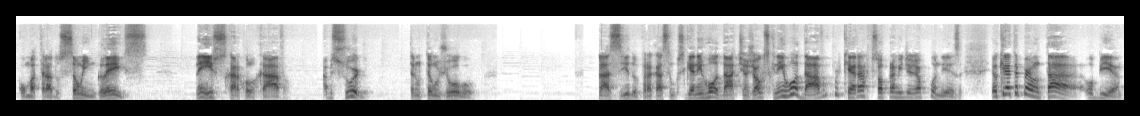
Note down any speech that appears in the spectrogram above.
com uma tradução em inglês. Nem isso os caras colocavam. Absurdo. Você não ter um jogo trazido para cá, você não conseguia nem rodar. Tinha jogos que nem rodavam porque era só para mídia japonesa. Eu queria até perguntar, ô Bia,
